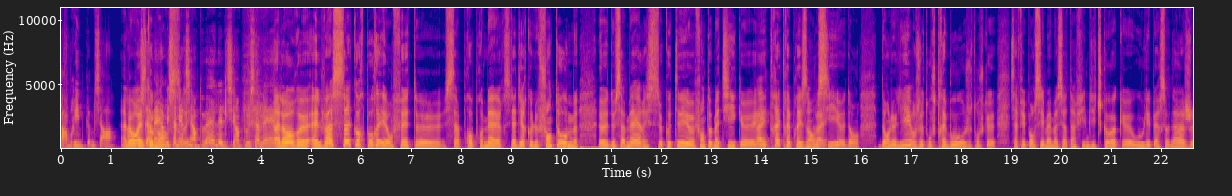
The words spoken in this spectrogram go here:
par bribes comme ça. Alors elle sa commence, mère, mais sa mère c'est un peu elle, elle c'est un peu sa mère. Alors euh, elle va s'incorporer en fait euh, sa propre mère, c'est-à-dire que le fantôme euh, de sa mère et ce côté fantomatique est très très présent aussi dans dans le livre. Je trouve très beau, je trouve que ça fait penser même à certains films d'Hitchcock où les personnages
